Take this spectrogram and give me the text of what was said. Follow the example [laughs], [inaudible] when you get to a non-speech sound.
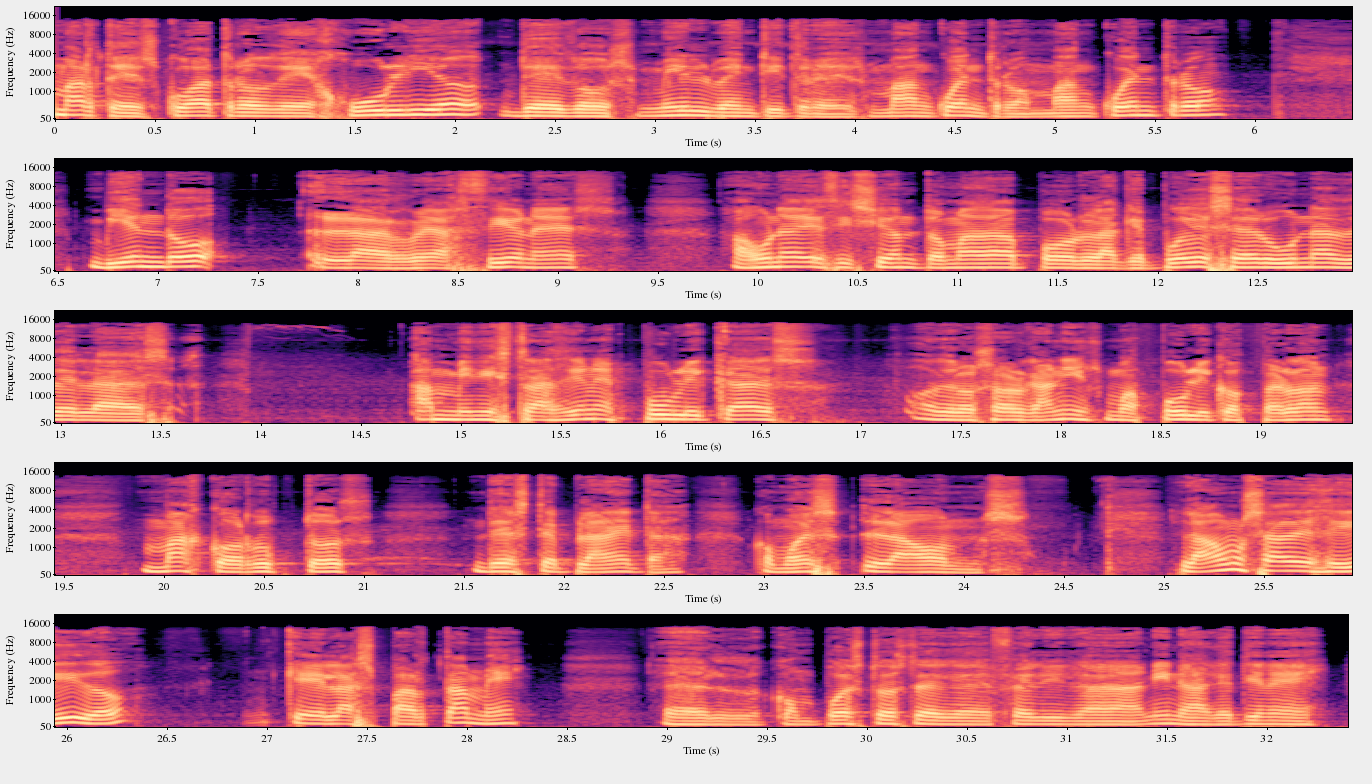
Martes 4 de julio de 2023. Me encuentro, me encuentro viendo las reacciones a una decisión tomada por la que puede ser una de las administraciones públicas o de los organismos públicos, perdón, más corruptos de este planeta, como es la OMS. La OMS ha decidido que el aspartame el compuesto este de fenilalanina que tiene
